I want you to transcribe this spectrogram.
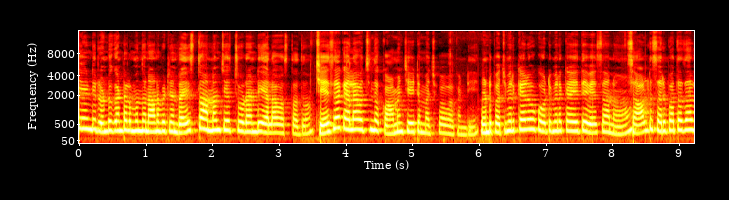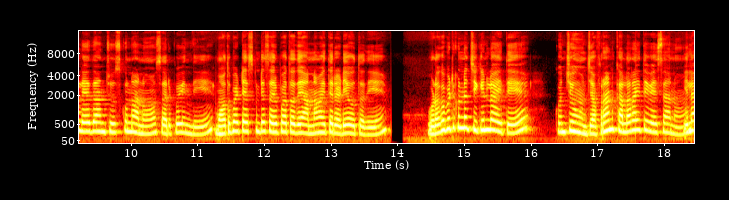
చేయండి. రెండు గంటల ముందు నానబెట్టిన రైస్తో అన్నం చేసి చూడండి ఎలా వస్తుందో. చేశాక ఎలా వచ్చిందో కామెంట్ చేయటం మర్చిపోవాకండి. రెండు పచ్చిమిరకాయలు కోటి మిరకాయ అయితే వేసాను. సాల్ట్ సరిపోతుందా లేదా అని చూసుకున్నాను. సరిపోయింది. మూత పెట్టేసుకుంటే సరిపోతుంది. అన్నం అయితే రెడీ అవుతుంది. ఉడకబెట్టుకున్న చికెన్లో అయితే కొంచెం జఫ్రాన్ కలర్ అయితే వేసాను ఇలా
